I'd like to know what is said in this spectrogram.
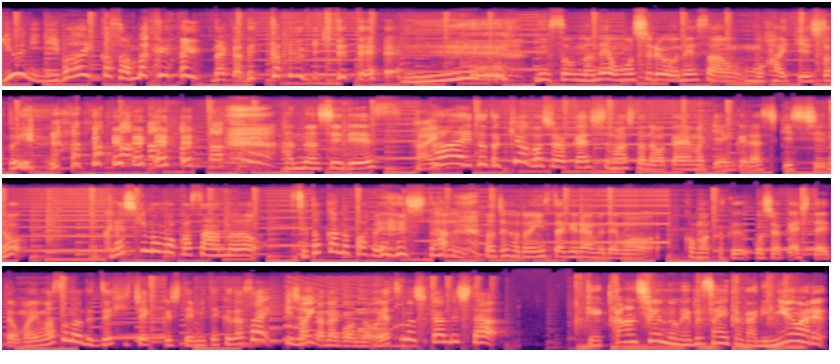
優に2倍か3倍ぐらいなんかでっかいのできてて、ええね、そんなね面白いお姉さんも拝見したという 話です。はいちょっと今日ご紹介しましたのは和歌山県倉敷市の倉敷桃子さんの瀬戸カのパフェでした、後ほどインスタグラムでも細かくご紹介したいと思いますのでぜひチェックしてみてください。以上、はい。かなごんのおやつの時間でした。月刊旬のウェブサイトがリニューアル。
